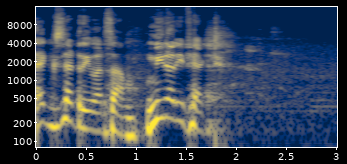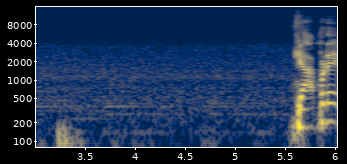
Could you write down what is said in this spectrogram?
એક્ઝેક્ટ રિવર્સ આમ. મિરર ઇફેક્ટ કે આપણે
